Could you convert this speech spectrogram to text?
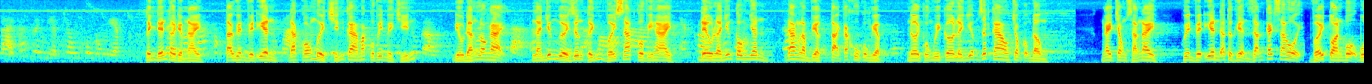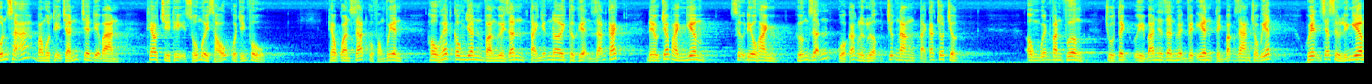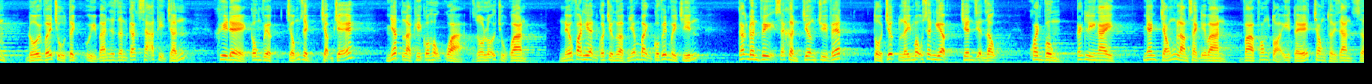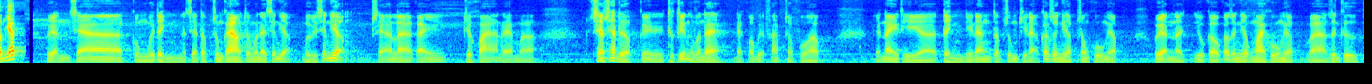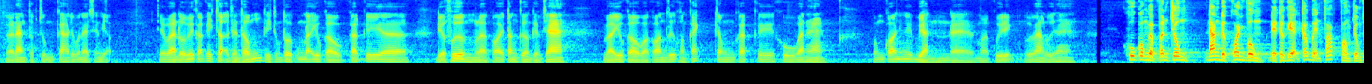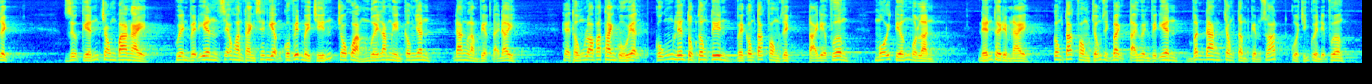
tại các doanh nghiệp trong khu công nghiệp. Tính đến thời điểm này, tại huyện Việt Yên đã có 19 ca mắc COVID-19. Điều đáng lo ngại là những người dương tính với SARS-CoV-2 đều là những công nhân đang làm việc tại các khu công nghiệp, nơi có nguy cơ lây nhiễm rất cao trong cộng đồng. Ngay trong sáng nay, huyện Việt Yên đã thực hiện giãn cách xã hội với toàn bộ 4 xã và một thị trấn trên địa bàn theo chỉ thị số 16 của chính phủ. Theo quan sát của phóng viên, hầu hết công nhân và người dân tại những nơi thực hiện giãn cách đều chấp hành nghiêm sự điều hành, hướng dẫn của các lực lượng chức năng tại các chốt trực. Ông Nguyễn Văn Phương, Chủ tịch Ủy ban nhân dân huyện Việt Yên, tỉnh Bắc Giang cho biết, huyện sẽ xử lý nghiêm đối với chủ tịch Ủy ban nhân dân các xã thị trấn khi để công việc chống dịch chậm trễ, nhất là khi có hậu quả do lỗi chủ quan. Nếu phát hiện có trường hợp nhiễm bệnh COVID-19, các đơn vị sẽ khẩn trương truy vết, tổ chức lấy mẫu xét nghiệm trên diện rộng, khoanh vùng, cách ly ngay, nhanh chóng làm sạch địa bàn và phong tỏa y tế trong thời gian sớm nhất. Huyện sẽ cùng với tỉnh sẽ tập trung cao trong vấn đề xét nghiệm, bởi vì xét nghiệm sẽ là cái chìa khóa để mà xem xét được cái thực tiễn của vấn đề để có biện pháp cho phù hợp. Hiện nay thì à, tỉnh thì đang tập trung chỉ đạo các doanh nghiệp trong khu nghiệp, huyện là yêu cầu các doanh nghiệp ngoài khu nghiệp và dân cư là đang tập trung cao cho vấn đề xét nghiệm. Thế và đối với các cái chợ truyền thống thì chúng tôi cũng đã yêu cầu các cái à, địa phương là có tăng cường kiểm tra và yêu cầu bà con giữ khoảng cách trong các cái khu bán hàng cũng có những cái biển để mà quy định lối vào lối ra. Khu công nghiệp Vân Trung đang được khoanh vùng để thực hiện các biện pháp phòng chống dịch. Dự kiến trong 3 ngày, huyện Việt Yên sẽ hoàn thành xét nghiệm COVID-19 cho khoảng 15.000 công nhân đang làm việc tại đây. Hệ thống loa phát thanh của huyện cũng liên tục thông tin về công tác phòng dịch tại địa phương mỗi tiếng một lần. Đến thời điểm này, công tác phòng chống dịch bệnh tại huyện Việt Yên vẫn đang trong tầm kiểm soát của chính quyền địa phương.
